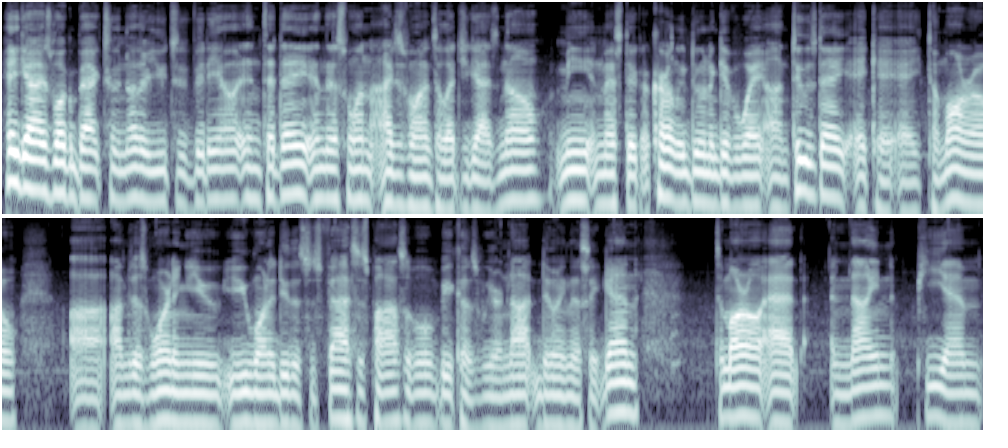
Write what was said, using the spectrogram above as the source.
Hey guys, welcome back to another YouTube video, and today in this one, I just wanted to let you guys know, me and Mystic are currently doing a giveaway on Tuesday, aka tomorrow. Uh, I'm just warning you, you want to do this as fast as possible because we are not doing this again. Tomorrow at 9 p.m.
